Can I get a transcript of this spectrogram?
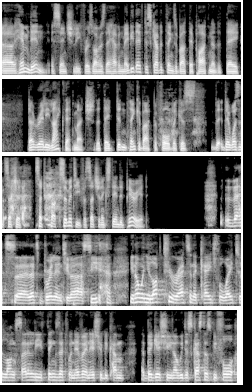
uh, hemmed in essentially for as long as they have, and maybe they've discovered things about their partner that they don't really like that much that they didn't think about before because th- there wasn't such a such proximity for such an extended period. That's uh, that's brilliant. You know, I see. You know, when you lock two rats in a cage for way too long, suddenly things that were never an issue become a big issue. You know, we discussed this before.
